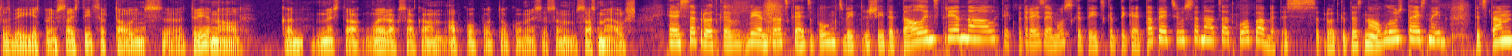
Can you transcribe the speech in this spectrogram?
tas bija iespējams saistīts ar Tallinas eh, trienāli, kad mēs tā vairāk sākām apkopot to, ko mēs esam sasmēluši. Ja es saprotu, ka viens atskaites punkts bija šī Tallinas trienāle. Tiek pat reizēm uzskatīts, ka tikai tāpēc jūs sanācāt kopā, bet es saprotu, ka tas nav gluži taisnība. Pēc tam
